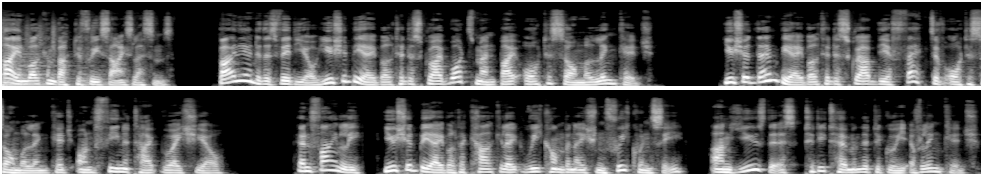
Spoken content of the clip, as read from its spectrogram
Hi and welcome back to Free Science Lessons. By the end of this video, you should be able to describe what's meant by autosomal linkage. You should then be able to describe the effects of autosomal linkage on phenotype ratio. And finally, you should be able to calculate recombination frequency and use this to determine the degree of linkage.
